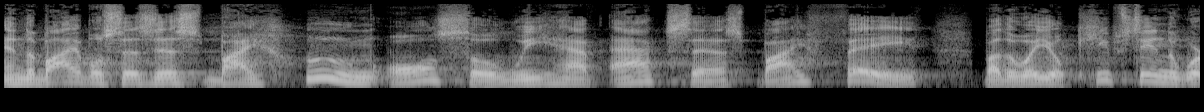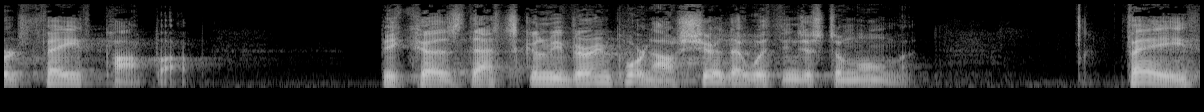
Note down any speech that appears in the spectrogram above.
And the Bible says this by whom also we have access by faith. By the way, you'll keep seeing the word faith pop up because that's going to be very important. I'll share that with you in just a moment. Faith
